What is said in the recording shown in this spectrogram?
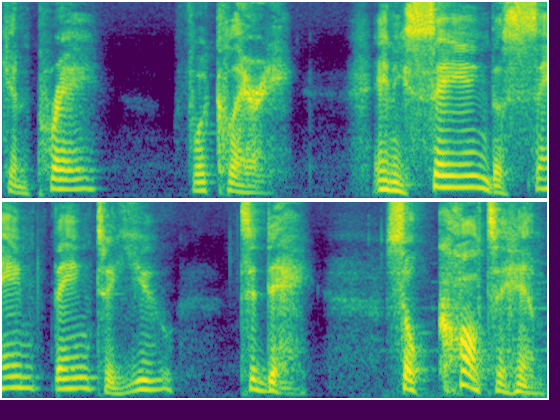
can pray for clarity. And he's saying the same thing to you today. So call to him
